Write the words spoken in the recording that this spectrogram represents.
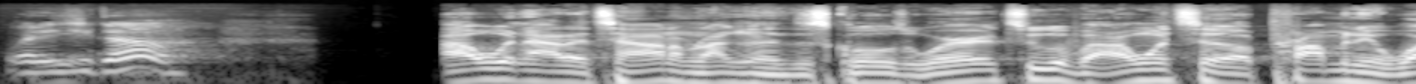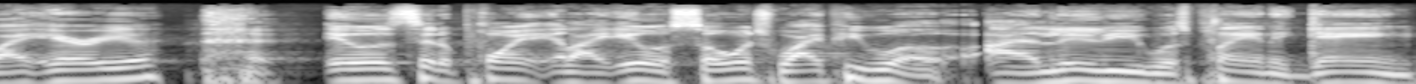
Where did you go? I went out of town. I'm not going to disclose where to, but I went to a prominent white area. it was to the point like it was so much white people. I literally was playing a game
